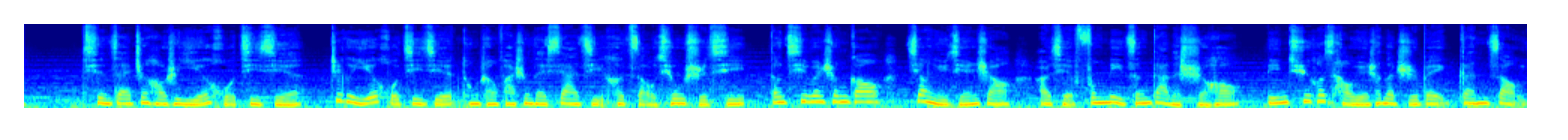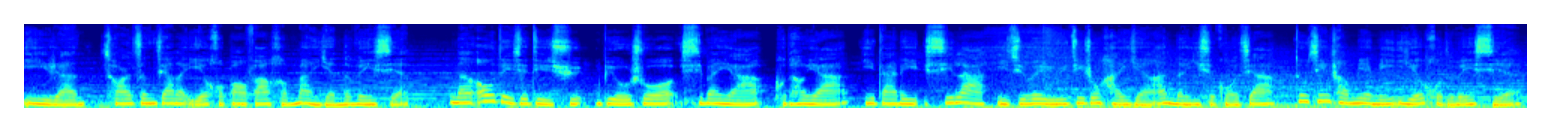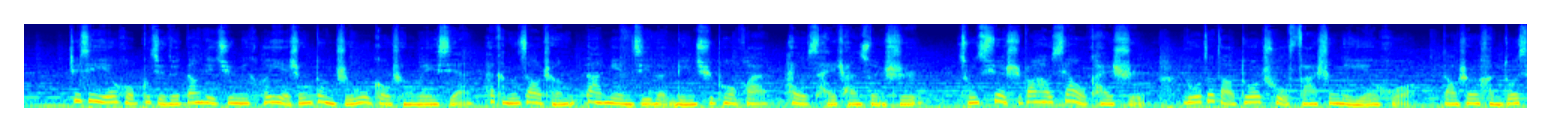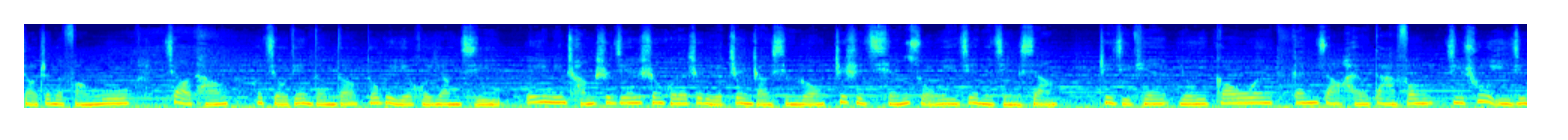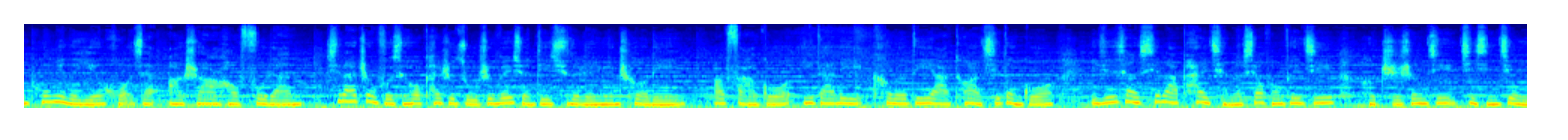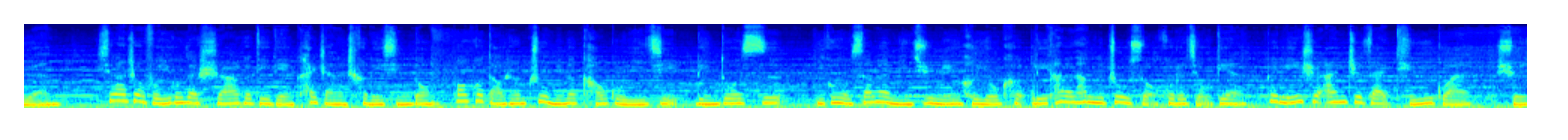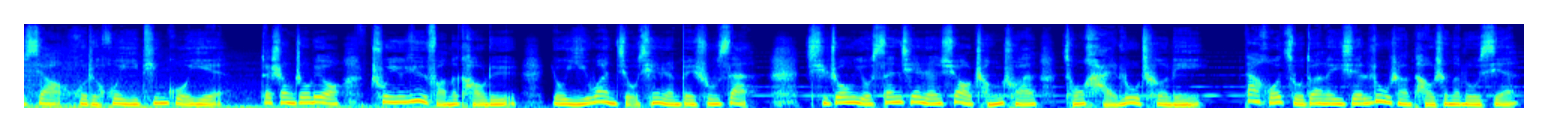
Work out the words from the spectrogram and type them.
现在正好是野火季节。这个野火季节通常发生在夏季和早秋时期，当气温升高、降雨减少，而且风力增大的时候，林区和草原上的植被干燥易燃，从而增加了野火爆发和蔓延的危险。南欧的一些地区，比如说西班牙、葡萄牙、意大利、希腊以及位于地中海沿岸的一些国家，都经常面临野火的威胁。这些野火不仅对当地居民和野生动植物构成危险，还可能造成大面积的林区破坏，还有财产损失。从七月十八号下午开始，罗德岛多处发生了野火，岛上很多小镇的房屋、教堂和酒店等等都被野火殃及。有一名长时间生活在这里的镇长形容，这是前所未见的景象。这几天，由于高温、干燥还有大风，几处已经扑灭的野火在二十二号复燃。希腊政府随后开始组织危险地区的人员撤离，而法国、意大利、克罗地亚、土耳其等国已经向希腊派遣了消防飞机和直升机进行救援。希腊政府一共在十二个地点开展了撤离行动，包括岛上著名的考古遗迹林多斯。一共有三万名居民和游客离开了他们的住所或者酒店，被临时安置在体育馆、学校或者会议厅过夜。在上周六，出于预防的考虑，有一万九千人被疏散，其中有三千人需要乘船从海路撤离。大火阻断了一些路上逃生的路线，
